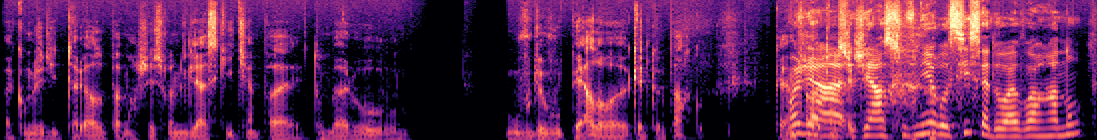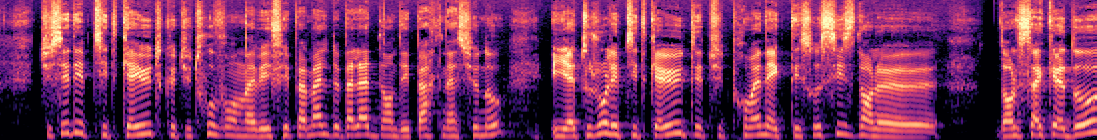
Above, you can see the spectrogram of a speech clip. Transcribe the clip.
bah, comme j'ai dit tout à l'heure, de ne pas marcher sur une glace qui ne tient pas et tomber à l'eau ou, de vous perdre quelque part. Moi, j'ai un, souvenir aussi, ça doit avoir un nom. Tu sais, des petites cahutes que tu trouves, on avait fait pas mal de balades dans des parcs nationaux, et il y a toujours les petites cahutes, et tu te promènes avec tes saucisses dans le, dans le sac à dos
